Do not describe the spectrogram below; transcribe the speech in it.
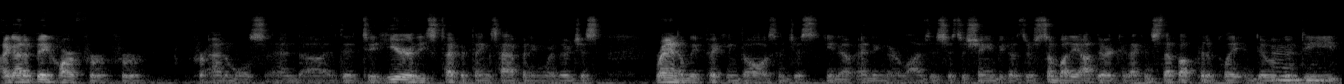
I got a big heart for for for animals, and uh, to to hear these type of things happening where they're just randomly picking dogs and just you know ending their lives it's just a shame because there's somebody out there that can step up to the plate and do a good Mhm. deed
